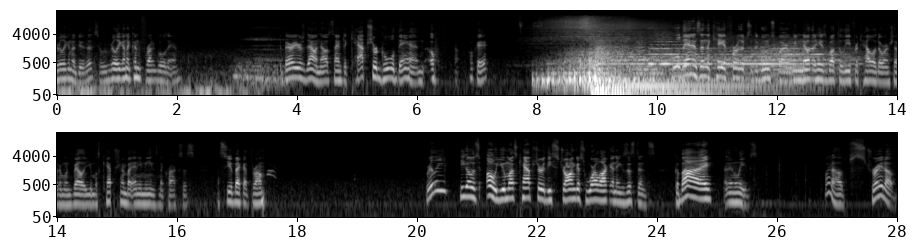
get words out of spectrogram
We really gonna do this? Are we really gonna confront Gul'dan? The barrier's down, now it's time to capture Gul'dan. Oh, okay. Gul'dan is in the cave further to the Gloomspire. We know that he is about to leave for Talador and Shadowmoon Valley. You must capture him by any means, Necroxis. I'll see you back at Thrum. really? He goes, oh, you must capture the strongest warlock in existence. Goodbye, and then leaves. What a straight up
